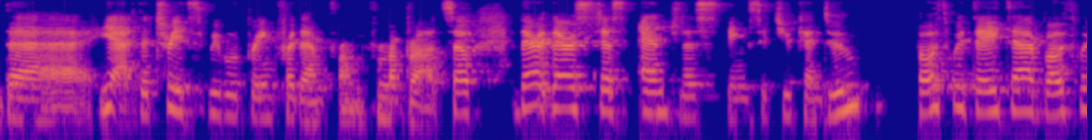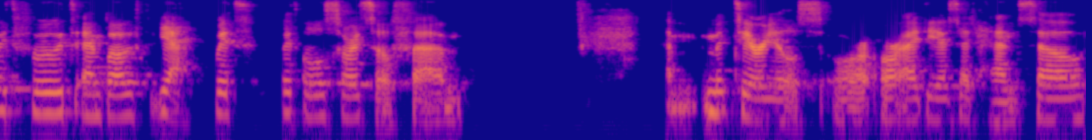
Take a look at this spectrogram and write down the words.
the yeah the treats we would bring for them from from abroad so there there's just endless things that you can do both with data both with food and both yeah with with all sorts of um, um, materials or, or ideas at hand. So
